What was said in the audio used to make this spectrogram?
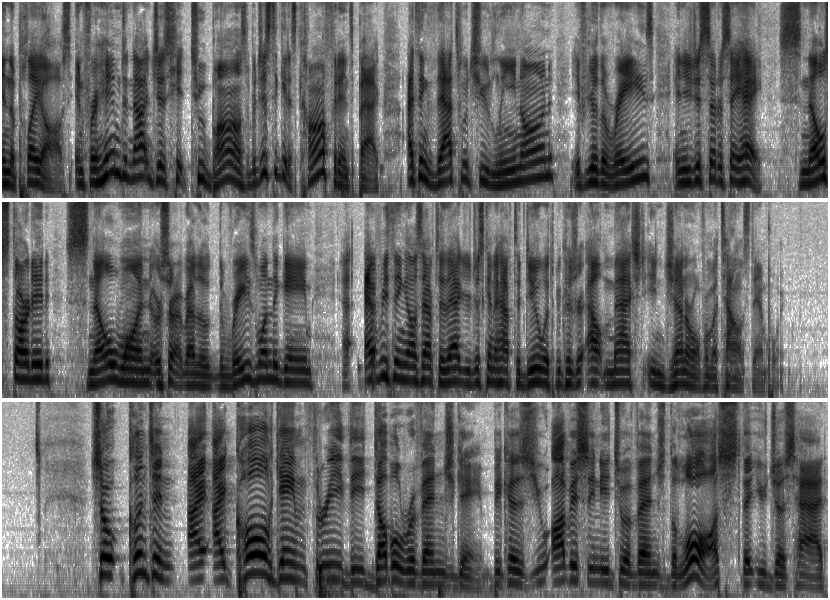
in the playoffs. And for him to not just hit two bombs, but just to get his confidence back, I think that's what you lean on if you're the Rays and you just sort of say, hey, Snell started, Snell won, or sorry, rather, the Rays won the game. Uh, everything else after that, you're just going to have to deal with because you're outmatched in general from a talent standpoint. So, Clinton, I, I call game three the double revenge game because you obviously need to avenge the loss that you just had,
